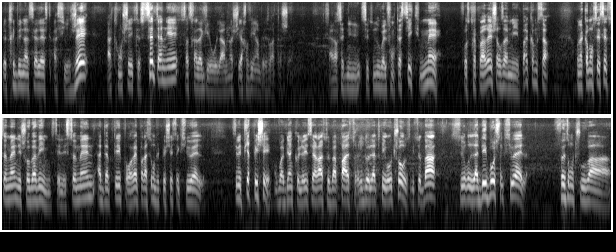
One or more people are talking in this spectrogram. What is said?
le tribunal céleste a siégé, a tranché que cette année, ça sera la Géoula, Mashiach vient, Bezrat Hashem. Alors c'est une, nouvelle fantastique, mais faut se préparer, chers amis, pas comme ça. On a commencé cette semaine les Shobavim, c'est les semaines adaptées pour la réparation des péchés sexuels. C'est les pires péchés. On voit bien que le SRA se bat pas sur l'idolâtrie ou autre chose, il se bat sur la débauche sexuelle. Faisons tchouva,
